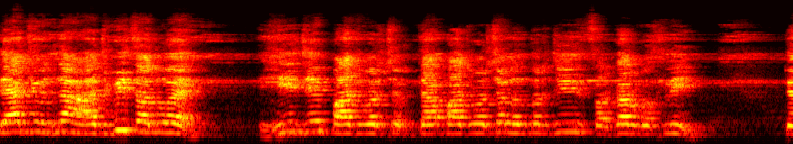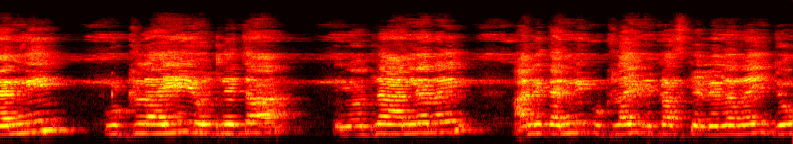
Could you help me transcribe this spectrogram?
त्याच योजना आज बी चालू आहे. ही जे पाच वर्ष त्या पाच वर्षानंतर जी सरकार बसली त्यांनी कुठलाही योजनेच्या योजना आणल्या नाही आणि त्यांनी कुठलाही विकास केलेला नाही. जो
